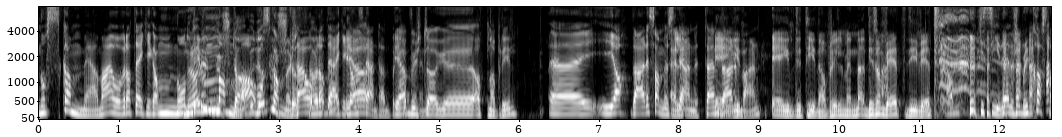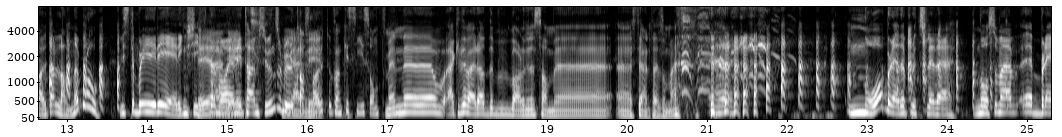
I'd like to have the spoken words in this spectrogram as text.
Nå skammer jeg meg over at jeg ikke kan Nå Når driver mamma og skammer seg over at jeg ikke kan stjernetegn jeg har bursdag eh, 18. april. Eh, ja, det er det samme stjernetegn. Det er Bern. egentlig 10. april, men de som vet, de vet. Ikke si det, ellers blir du kasta ut av landet, bro. Hvis det blir regjeringsskifte nå anytime soon, så blir du kasta ut. Du kan ikke si sånt. Men uh, er ikke det verre at barna dine samme uh, stjernetegn som meg? Nå ble det plutselig det. Nå som, jeg ble,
